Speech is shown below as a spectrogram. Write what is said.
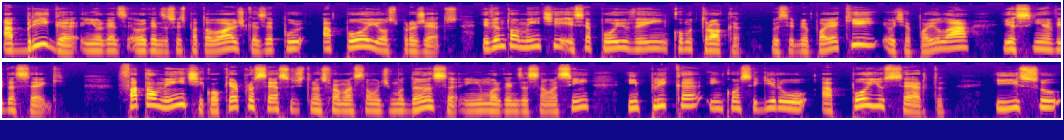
A briga em organizações patológicas é por apoio aos projetos. Eventualmente, esse apoio vem como troca. Você me apoia aqui, eu te apoio lá, e assim a vida segue. Fatalmente, qualquer processo de transformação ou de mudança em uma organização assim implica em conseguir o apoio certo, e isso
